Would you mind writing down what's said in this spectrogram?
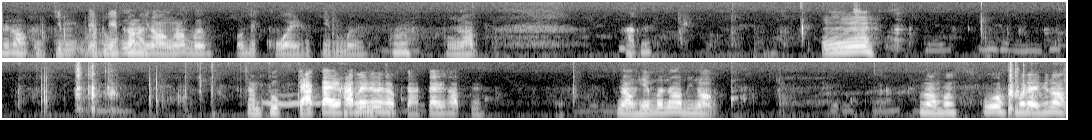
พี่น้องน้ำจิ้มเด็ดดูเด็ดกัเนาะน พี่น้องเนาะเบิ่งโอ้ยสิกล้วยน้ำจิ้มเบิ่งอืมนี่ครับ หักเลยอืมน้ำจุบจากไก่ครับน้ำจุบจากไก่ครับอืมน้องเห็นบ่เนาะพี่น้อง พี่น้องเบิ้งโอ้บ่ได้พี่น้อง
